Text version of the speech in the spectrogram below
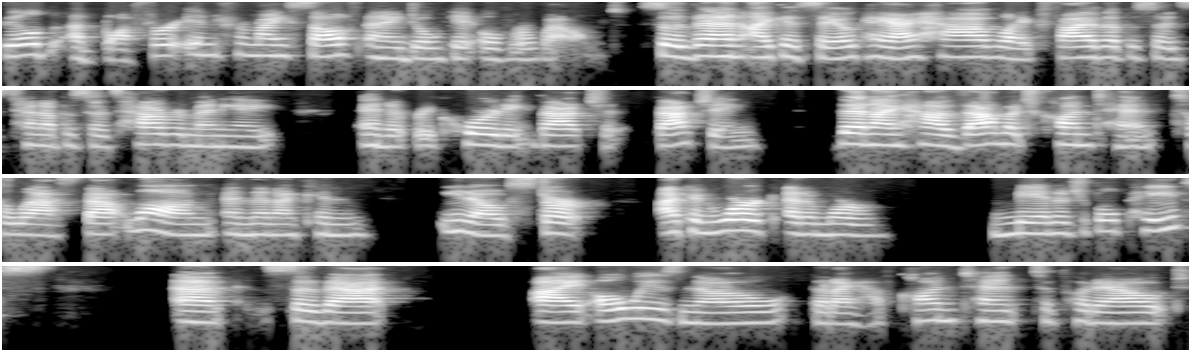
build a buffer in for myself and i don't get overwhelmed. So then i could say okay i have like five episodes ten episodes however many i end up recording batch batching then i have that much content to last that long. And then i can you know start i can work at a more manageable pace uh, so that i always know that i have content to put out.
